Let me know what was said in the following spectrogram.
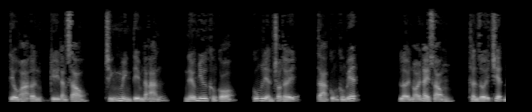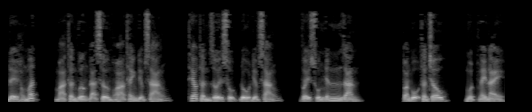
tiêu hòa ấn ký đằng sau, chính mình tìm đáp án, nếu như không có, cũng liền cho thấy, ta cũng không biết. Lời nói này xong, thần giới triệt để hỏng mất, mà thần vương đã sớm hóa thành điểm sáng, theo thần giới sụp đổ điểm sáng, vẩy xuống nhân gian. Toàn bộ thần châu, một ngày này,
